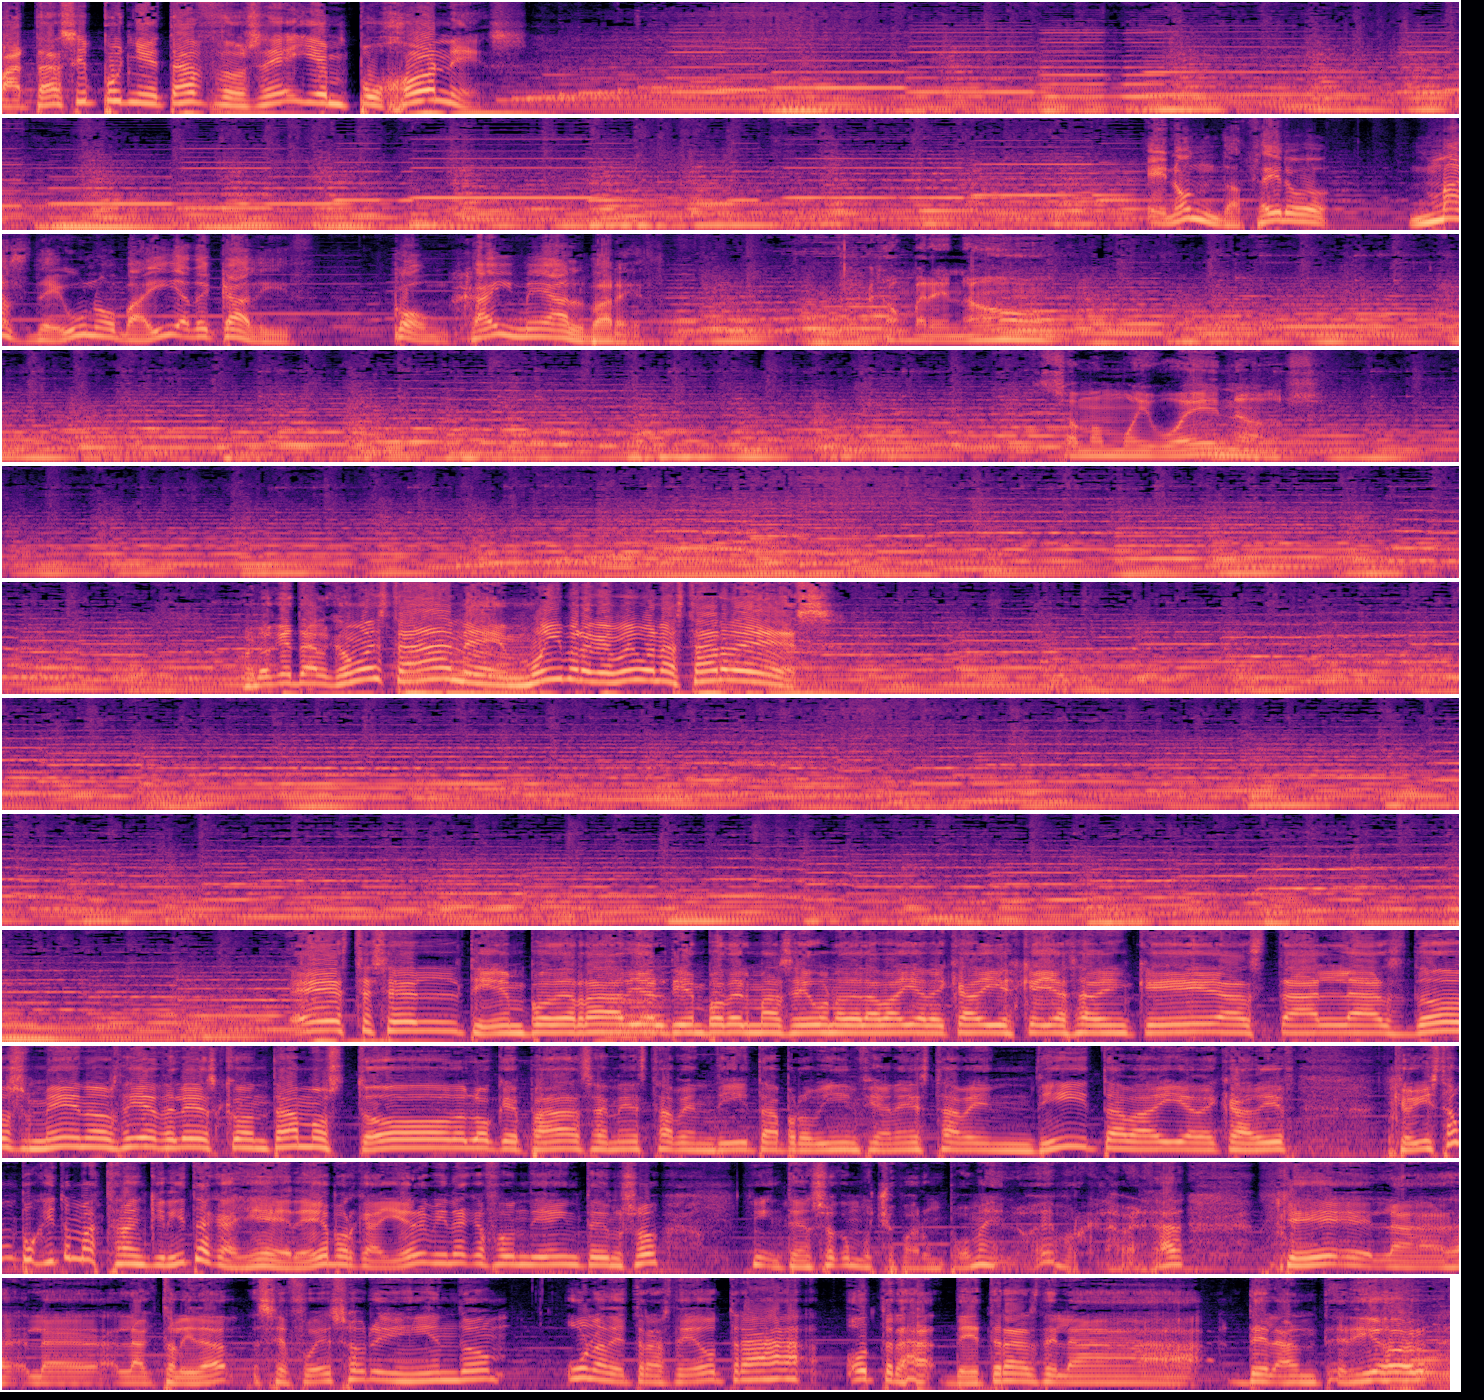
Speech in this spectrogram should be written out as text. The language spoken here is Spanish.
patas y puñetazos, ¿eh? Y empujones. En Onda Cero, más de uno Bahía de Cádiz, con Jaime Álvarez. Hombre, no. Somos muy buenos. Bueno, ¿qué tal? ¿Cómo están? Eh, muy, pero que muy buenas tardes. Este es el tiempo de radio, el tiempo del más de uno de la Bahía de Cádiz, que ya saben que hasta las 2 menos 10 les contamos todo lo que pasa en esta bendita provincia, en esta bendita Bahía de Cádiz, que hoy está un poquito más tranquilita que ayer, ¿eh? Porque ayer mira que fue un día intenso, intenso como chupar un pomelo, ¿eh? Porque la verdad que la, la actualidad se fue sobreviviendo una detrás de otra, otra detrás de la, de la anterior.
